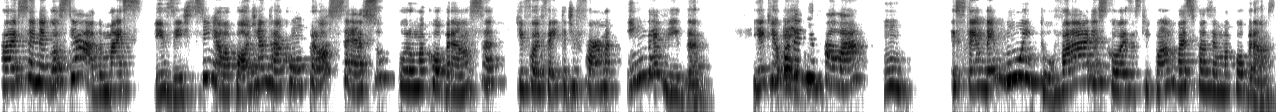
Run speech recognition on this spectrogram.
vai ser negociado, mas existe sim, ela pode entrar com um processo por uma cobrança que foi feita de forma indevida. E aqui eu poderia é. falar, um, estender muito, várias coisas que quando vai se fazer uma cobrança,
